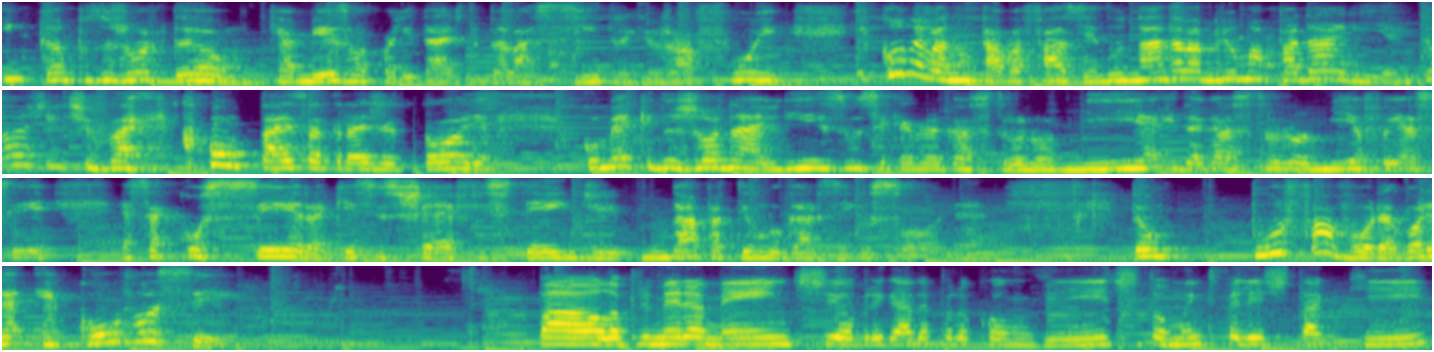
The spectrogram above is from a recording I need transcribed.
em Campos do Jordão, que é a mesma qualidade do Bela Sintra, que eu já fui. E como ela não estava fazendo nada, ela abriu uma padaria. Então, a gente vai contar essa trajetória, como é que do jornalismo você quer a gastronomia, e da gastronomia foi essa, essa coceira que esses chefes têm de não dá para ter um lugarzinho só, né? Então, por favor, agora é com você. Paula, primeiramente, obrigada pelo convite. Estou muito feliz de estar aqui.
